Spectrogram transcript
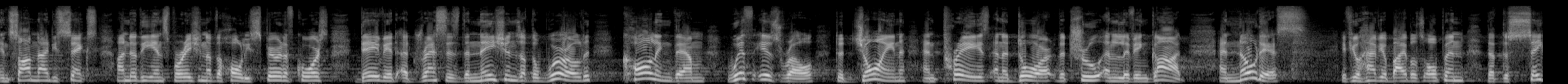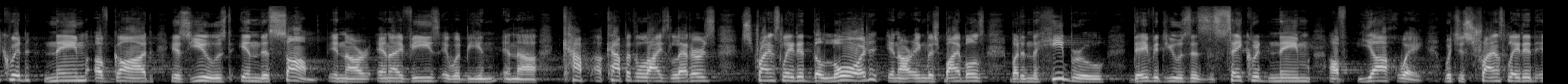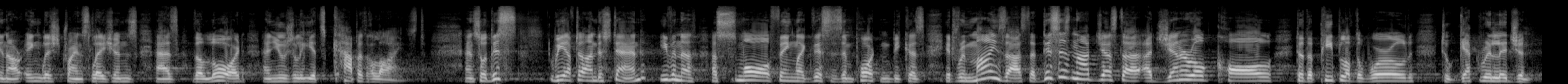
In Psalm 96, under the inspiration of the Holy Spirit, of course, David addresses the nations of the world, calling them with Israel to join and praise and adore the true and living God. And notice if you have your Bibles open, that the sacred name of God is used in this psalm. In our NIVs, it would be in, in uh, cap, uh, capitalized letters. It's translated the Lord in our English Bibles, but in the Hebrew, David uses the sacred name of Yahweh, which is translated in our English translations as the Lord, and usually it's capitalized. And so, this we have to understand, even a, a, small thing like this is important because it reminds us that this is not just a, a general call to the people of the world to get religion.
